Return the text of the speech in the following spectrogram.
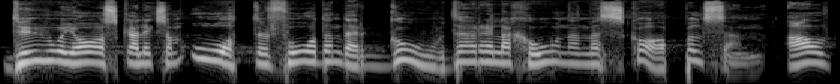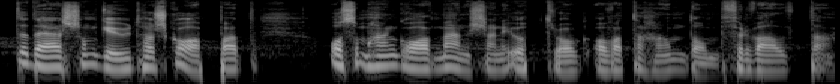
du och jag ska liksom återfå den där goda relationen med skapelsen. Allt det där som Gud har skapat och som han gav människan i uppdrag av att ta hand om, förvalta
